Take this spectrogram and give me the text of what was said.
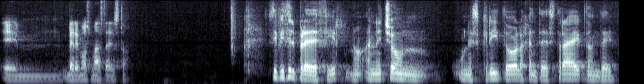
Em, veremos más de esto. Es difícil predecir, ¿no? Han hecho un, un escrito, la gente de Stripe, donde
